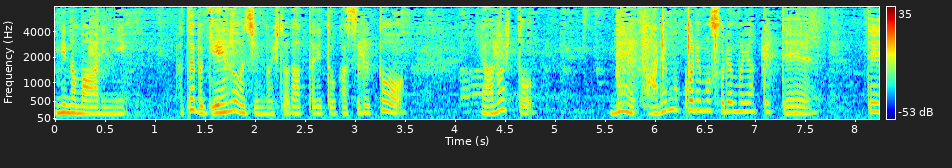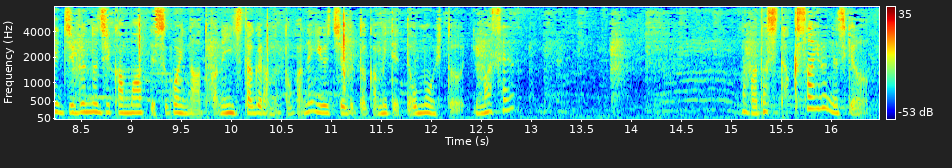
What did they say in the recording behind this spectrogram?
身の回りに。例えば芸能人の人だったりとかするといやあの人ねあれもこれもそれもやっててで自分の時間もあってすごいなとかねインスタグラムとかね YouTube とか見てて思う人いません？なんか私たくさんいるんですけど。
